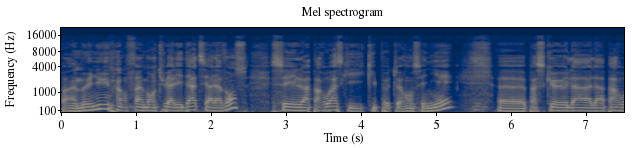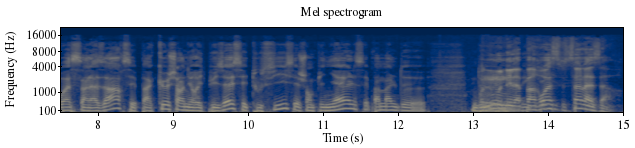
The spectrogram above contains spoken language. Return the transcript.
pas un menu, mais enfin bon tu as les dates c'est à l'avance. C'est la paroisse qui, qui peut te renseigner euh, parce que la, la paroisse Saint-Lazare c'est pas que Charnieret de Puiset, c'est Toussy, c'est Champignelles, c'est pas mal de. de- Nous, on est la paroisse Saint-Lazare.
